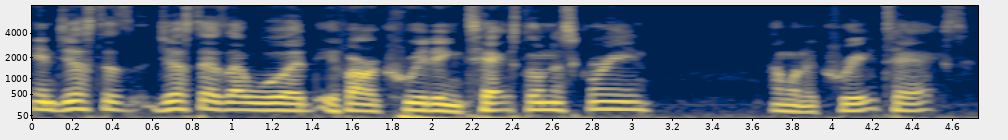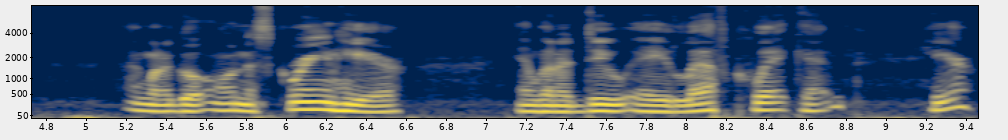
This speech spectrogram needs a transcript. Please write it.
And just as just as I would if I were creating text on the screen, I'm going to create text. I'm going to go on the screen here. I'm going to do a left click at here.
